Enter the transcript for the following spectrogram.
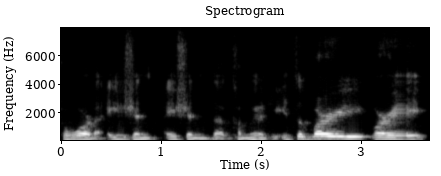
toward the Asian Asian the community. It's a very very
